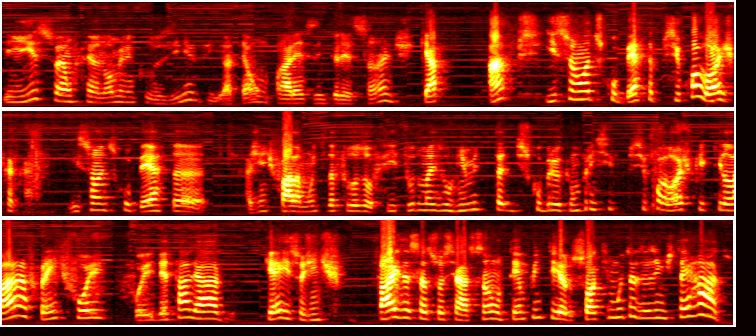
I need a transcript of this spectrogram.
E isso é um fenômeno, inclusive, até um parênteses interessante, que a, a, isso é uma descoberta psicológica, cara. Isso é uma descoberta. A gente fala muito da filosofia e tudo, mas o Hume descobriu que um princípio psicológico que, que lá na frente foi, foi detalhado. Que é isso, a gente faz essa associação o tempo inteiro, só que muitas vezes a gente está errado.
